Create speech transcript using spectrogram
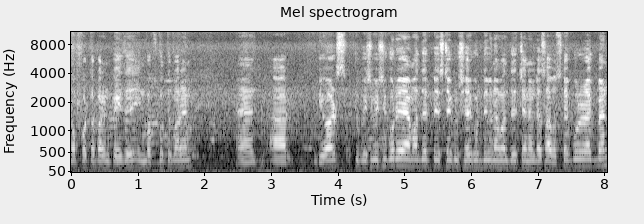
নক করতে পারেন পেজে ইনবক্স করতে পারেন। আর ভিউয়ার্স একটু বেশি বেশি করে আমাদের পেজটা একটু শেয়ার করে দেবেন, আমাদের চ্যানেলটা সাবস্ক্রাইব করে রাখবেন।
